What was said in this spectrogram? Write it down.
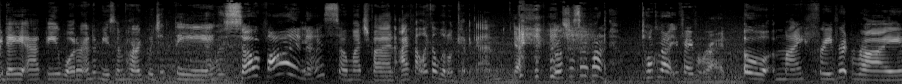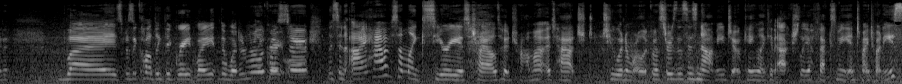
our day at the water and amusement park. What'd you think? It was so fun. It was so much fun. I felt like a little kid again. Yeah, it was just so fun. Talk about your favorite ride. Oh, my favorite ride was was it called like the Great White, the wooden roller coaster? Listen, I have some like serious childhood trauma attached to wooden roller coasters. This is not me joking, like it actually affects me into my 20s,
